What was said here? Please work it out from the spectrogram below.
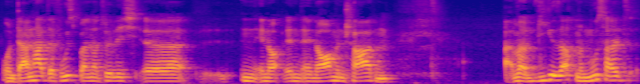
Und dann hat der Fußball natürlich äh, einen, einen enormen Schaden. Aber wie gesagt, man muss halt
